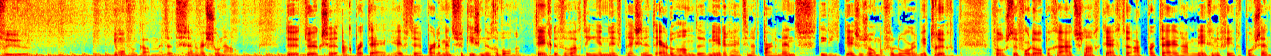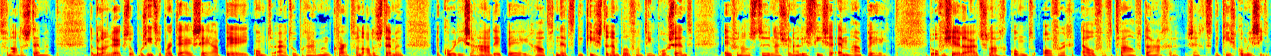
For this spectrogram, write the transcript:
12 uur. Jeroen van Kam met het NOS Journaal. De Turkse AK-partij heeft de parlementsverkiezingen gewonnen. Tegen de verwachting in heeft president Erdogan de meerderheid in het parlement... die hij deze zomer verloor, weer terug. Volgens de voorlopige uitslag krijgt de AK-partij ruim 49% van alle stemmen. De belangrijkste oppositiepartij CHP komt uit op ruim een kwart van alle stemmen. De Koerdische HDP haalt net de kiesdrempel van 10% evenals de nationalistische MHP. De officiële uitslag komt over 11 of 12 dagen, zegt de adviescommissie.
